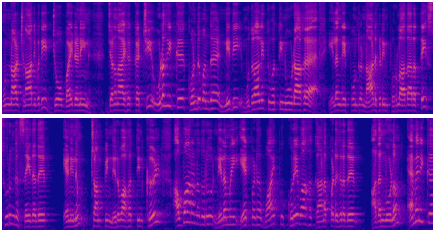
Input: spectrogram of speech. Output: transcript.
முன்னாள் ஜனாதிபதி ஜோ பைடனின் ஜனநாயக கட்சி உலகிற்கு கொண்டு வந்த நிதி முதலாளித்துவத்தினூடாக இலங்கை போன்ற நாடுகளின் பொருளாதாரத்தை சுருங்க செய்தது. எனினும் ட்ரம்பின் நிர்வாகத்தின் கீழ் அவ்வாறானதொரு நிலைமை ஏற்பட வாய்ப்பு குறைவாக காணப்படுகிறது. அதன் மூலம் அமெரிக்க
